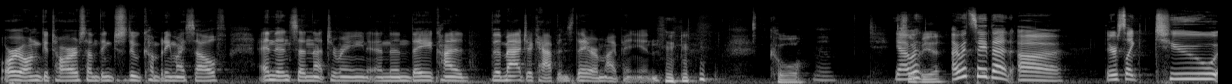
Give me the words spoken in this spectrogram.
or on guitar or something, just to accompany myself, and then send that to Rain, and then they kind of the magic happens there, in my opinion. Cool. Yeah, I would, I would say that uh, there's like two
